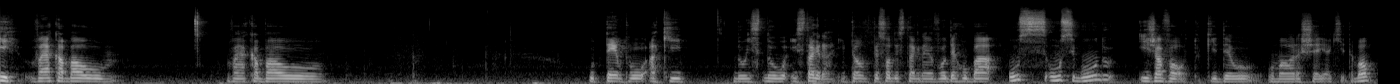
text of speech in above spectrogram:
E vai acabar o vai acabar o, o tempo aqui no, no Instagram. Então, pessoal do Instagram, eu vou derrubar um, um segundo e já volto, que deu uma hora cheia aqui, tá bom?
